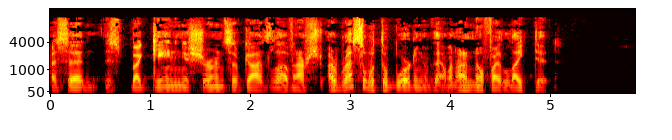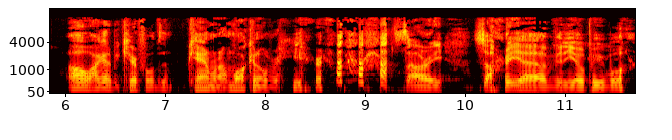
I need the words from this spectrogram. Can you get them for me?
I said, is by gaining assurance of God's love. And I, I wrestle with the wording of that one. I don't know if I liked it. Oh, I gotta be careful with the camera. I'm walking over here. sorry. Sorry, uh, video people.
